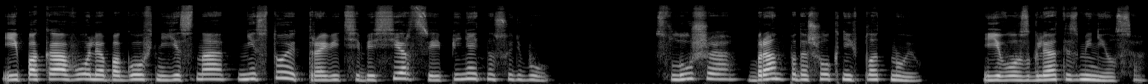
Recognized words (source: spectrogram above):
И пока воля богов не ясна, не стоит травить себе сердце и пенять на судьбу. Слушая, Бран подошел к ней вплотную. Его взгляд изменился.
